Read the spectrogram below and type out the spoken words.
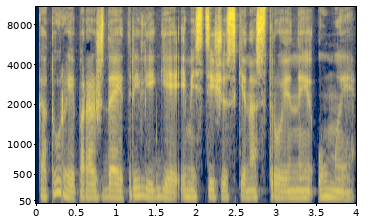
которые порождает религия и мистически настроенные умы.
